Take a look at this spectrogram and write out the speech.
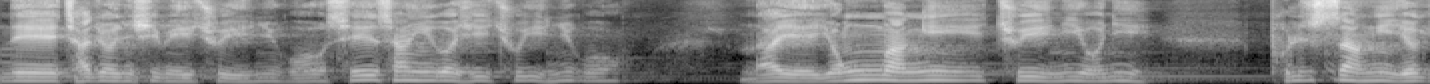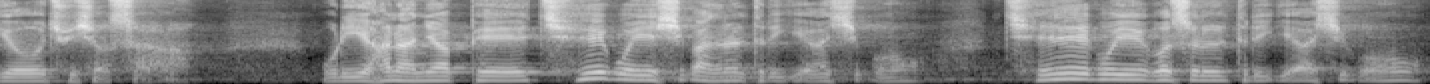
내 자존심이 주인이고 세상 이 것이 주인이고 나의 욕망이 주인이오니 불쌍히 여겨 주셔서 우리 하나님 앞에 최고의 시간을 드리게 하시고 최고의 것을 드리게 하시고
